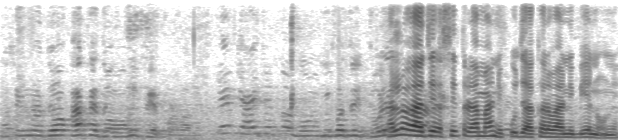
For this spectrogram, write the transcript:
મશીનમાં ધો ખાતે ધો હું ફેર પડવાનો હાલો આજે શીતળામાની પૂજા કરવાની બેનોને.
